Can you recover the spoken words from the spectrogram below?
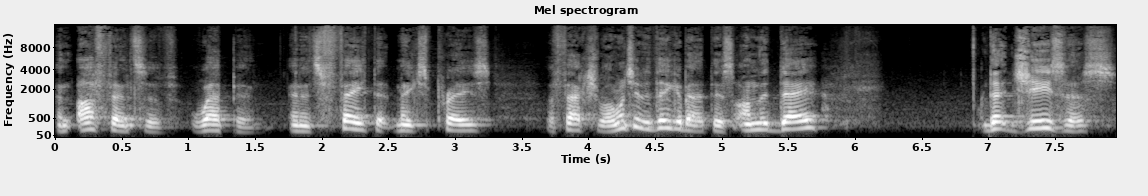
an offensive weapon. And it's faith that makes praise effectual. I want you to think about this. On the day that Jesus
